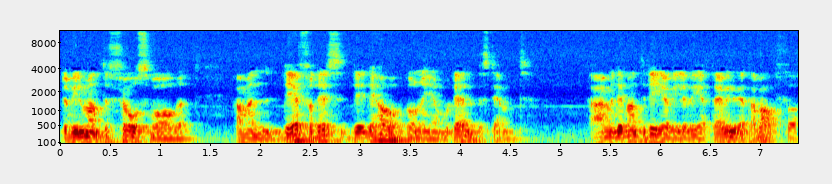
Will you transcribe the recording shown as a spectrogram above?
Då vill man inte få svaret Ja men det är för det, det, det har vår nya modell bestämt. Ja men det var inte det jag ville veta. Jag ville veta varför.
